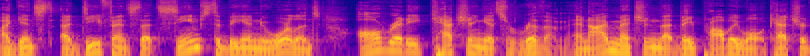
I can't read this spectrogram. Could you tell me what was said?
against a defense that seems to be in New Orleans already catching its rhythm. And I mentioned that they probably won't catch it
